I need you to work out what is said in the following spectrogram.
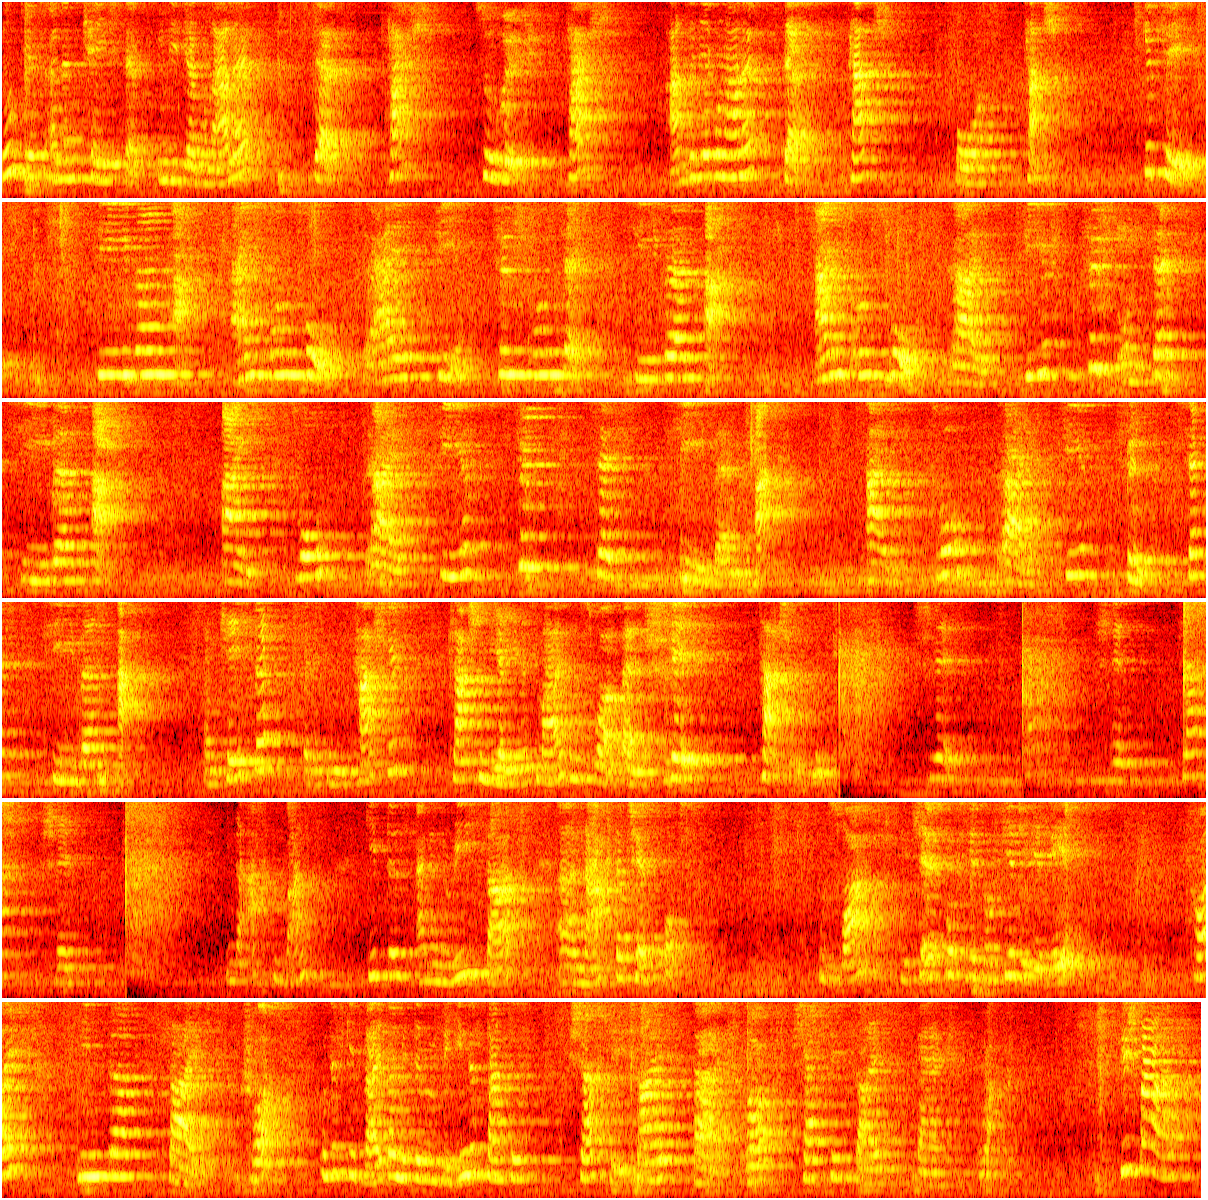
Und jetzt einen K-Step in die Diagonale. Step, Touch, zurück, Touch, andere Diagonale, Step, Touch, vor, Touch. Gezählt. 7, 8, 1 und 2, 3, 4, 5 und 6, 7, 8, 1 und 2, 3, 4, 5 und 6, 7, 8. 1, 2, 3, 4, 5, 6, 7, 8. 1, 2, 3, 4, 5, 6, 7, 8. Beim K-Step, bei diesem K-Schritt, klatschen wir jedes Mal und zwar beim Schritt. Touch ist mit Klatsch, Schritt, Klatsch, Schritt, Klatsch, Schritt, Klatsch. In der achten Wand gibt es einen Restart äh, nach der Chessbox. Und zwar, die Chessbox wird noch Viertel gedreht, Kreuz, hinter, Side, Cross. Und es geht weiter mit dem Beginn des Tanzes. Chassis, Side, Back, Rock, Chassis, Side, Back, Rock. Viel Spaß!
